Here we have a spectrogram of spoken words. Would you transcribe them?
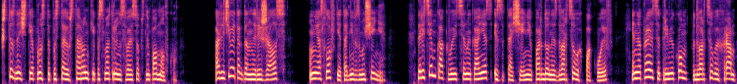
Что значит, я просто постою в сторонке и посмотрю на свою собственную помолвку — а для чего я тогда наряжалась? У меня слов нет, одни возмущения. Перед тем, как выйти, наконец, из заточения, пардон, из дворцовых покоев и направиться прямиком в дворцовый храм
